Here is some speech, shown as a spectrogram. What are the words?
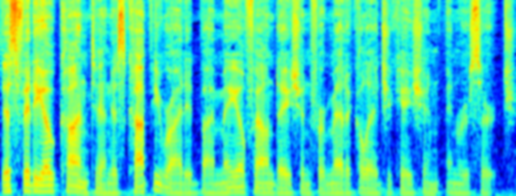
This video content is copyrighted by Mayo Foundation for Medical Education and Research.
